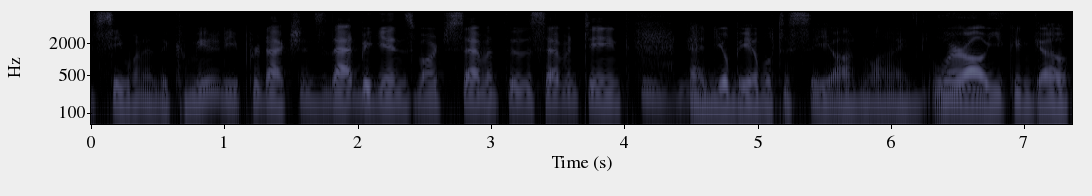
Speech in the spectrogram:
see one of the community productions, that begins March 7th through the 17th, and you'll be able to see online where all you can go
